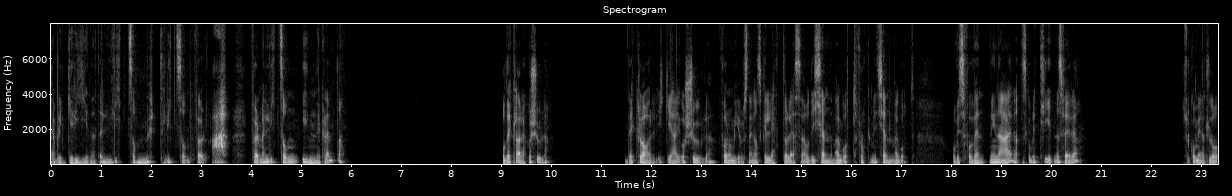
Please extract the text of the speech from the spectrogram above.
Jeg blir grinete, litt sånn mutt, litt sånn føler, ah, føler meg litt sånn inneklemt, da. Og det klarer jeg ikke å skjule. Det klarer ikke jeg å skjule for omgivelsene. Det er ganske lett å lese, og de kjenner meg godt. Flokken min kjenner meg godt. Og hvis forventningene er at det skal bli tidenes ferie, så kommer jeg til å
